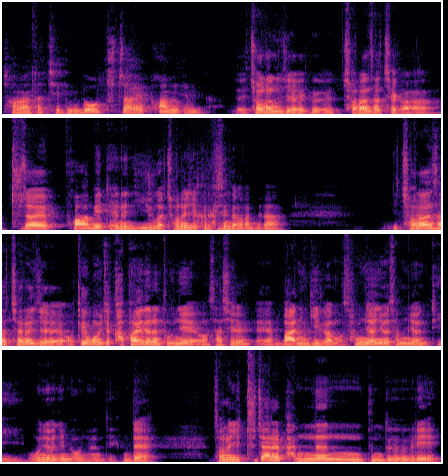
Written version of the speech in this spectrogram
전환사채 등도 투자에 포함이 됩니다. 네, 저는 이제 그 전환사채가 투자에 포함이 되는 이유가 저는 이제 그렇게 생각을 합니다. 이 전환사채는 이제 어떻게 보면 이제 갚아야 되는 돈이에요, 사실. 예, 만기가 뭐 3년이면 3년 뒤, 5년이면 5년 뒤. 근데 저는 이 투자를 받는 분들이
